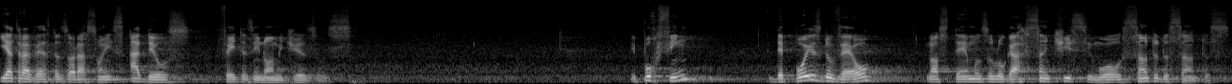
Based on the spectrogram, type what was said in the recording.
e através das orações a Deus feitas em nome de Jesus. E por fim, depois do véu, nós temos o lugar santíssimo, ou Santo dos Santos.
